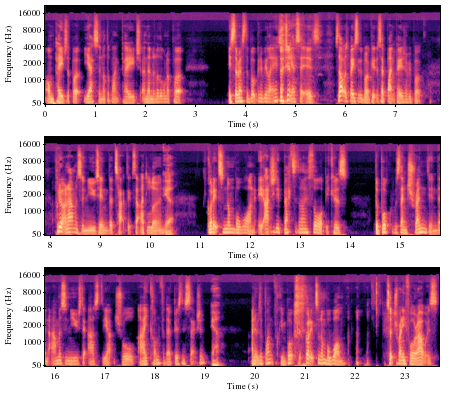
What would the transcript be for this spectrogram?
on pages I put yes, another blank page, and then another one I put, Is the rest of the book gonna be like this? yes, it is. So that was basically the book. It said blank page on every book. Put it on Amazon using the tactics that I'd learned. Yeah. got it to number one. It actually did better than I thought because The book was then trending. Then Amazon used it as the actual icon for their business section. Yeah. And it was a blank fucking book. It got it to number one. Took 24 hours.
